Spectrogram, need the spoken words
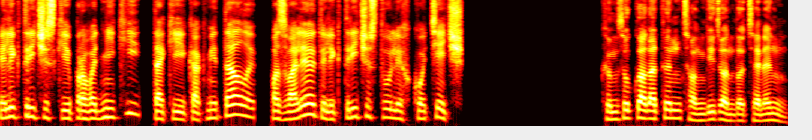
Электрические проводники, такие как металлы, позволяют электричеству легко течь. 금속과 같은 전기 전도체는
